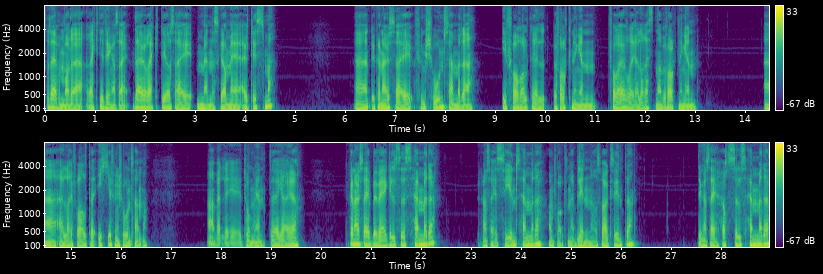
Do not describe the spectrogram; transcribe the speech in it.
Så det er på en måte riktige ting å si. Det er jo riktig å si mennesker med autisme. Eh, du kan òg si funksjonshemmede i forhold til befolkningen for øvrig, eller resten av befolkningen, eh, eller i forhold til ikke-funksjonshemma. Ja, veldig tungvint eh, greie. Du kan òg si bevegelseshemmede. Du kan si synshemmede, om folk som er blinde og svaksynte. Du kan si hørselshemmede,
